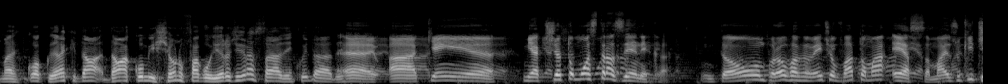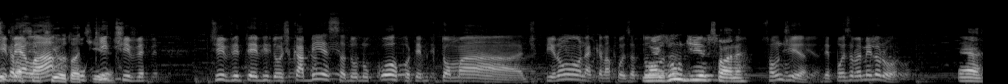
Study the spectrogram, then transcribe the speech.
Mas cuidado que dá uma, dá uma comichão no fagoeiro desgraçado, hein? Cuidado, hein? É, a quem. eh, Minha tia tomou AstraZeneca. Então, provavelmente eu vá tomar essa. Mas o que, que tiver lá, sentiu, tua o que tiver. Tive, teve dor de cabeça, dor no corpo, teve que tomar de pirona, aquela coisa toda. Mais um dia só, né? Só um dia. Depois ela melhorou. É,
